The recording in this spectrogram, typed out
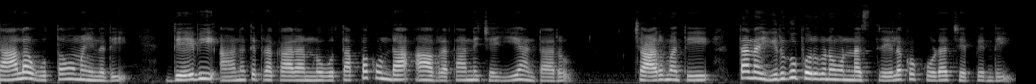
చాలా ఉత్తమమైనది. దేవి ఆనతి ప్రకారం నువ్వు తప్పకుండా ఆ వ్రతాన్ని చెయ్యి అంటారు. చారుమతి తన ఇరుగు పొరుగున ఉన్న స్త్రీలకు కూడా చెప్పింది.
